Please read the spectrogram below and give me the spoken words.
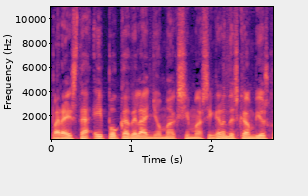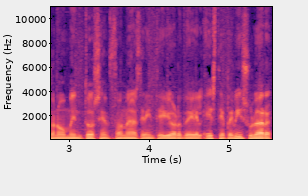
para esta época del año, máxima sin grandes cambios, con aumentos en zonas del interior del este peninsular,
